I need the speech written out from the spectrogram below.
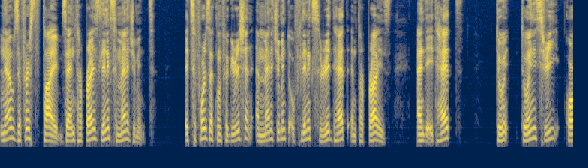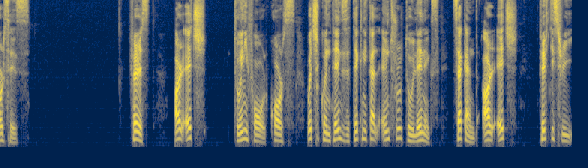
Now the first type, the Enterprise Linux Management. It's for the configuration and management of Linux Red Hat Enterprise, and it had tw- 23 courses. First, RH24 course, which contains the technical intro to Linux. Second, RH53,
